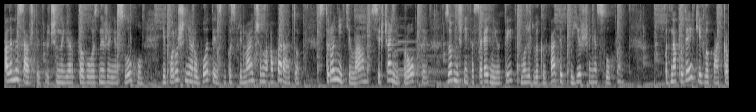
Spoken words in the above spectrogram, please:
Але не завжди причиною раптового зниження слуху є порушення роботи звукосприймаючого апарату. Сторонні тіла, сірчані пробки, зовнішній та середній отит можуть викликати погіршення слуху. Однак у деяких випадках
